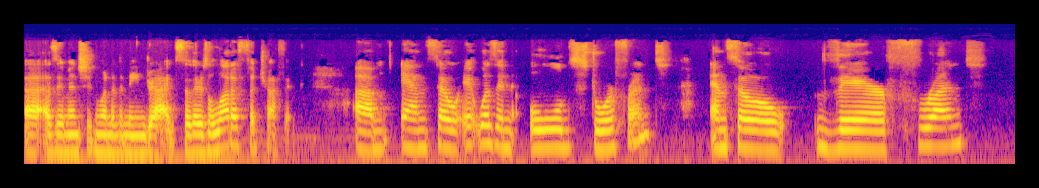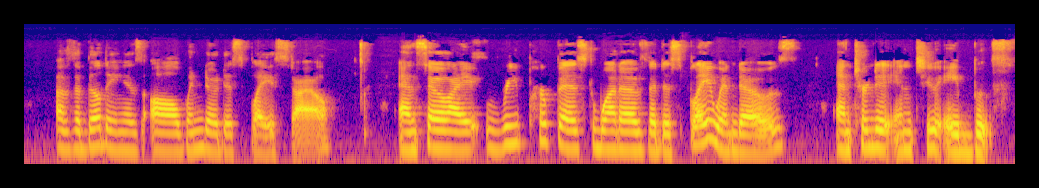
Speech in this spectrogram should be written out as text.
uh, as I mentioned, one of the main drags. So there's a lot of foot traffic. Um, and so it was an old storefront. And so their front of the building is all window display style. And so I repurposed one of the display windows and turned it into a booth.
